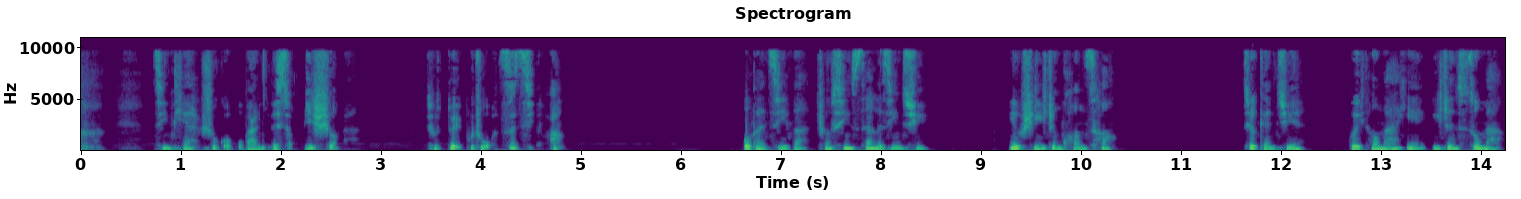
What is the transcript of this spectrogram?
今天如果不把你的小逼射满，就对不住我自己了。我把鸡巴重新塞了进去，又是一阵狂操，就感觉龟头马眼一阵酥麻。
